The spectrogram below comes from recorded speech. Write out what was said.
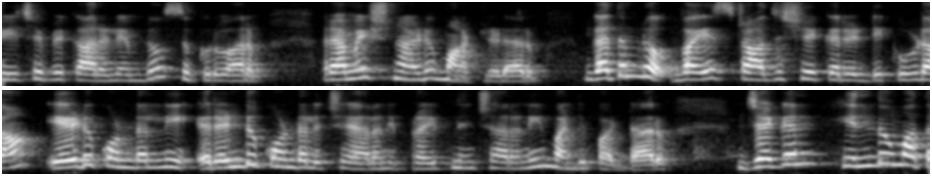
బీజేపీ కార్యాలయంలో శుక్రవారం రమేష్ నాయుడు మాట్లాడారు. గతంలో వైఎస్ రాజశేఖర రెడ్డి కూడా ఏడు కొండల్ని రెండు కొండలు చేయాలని ప్రయత్నించారని మండిపడ్డారు. జగన్ హిందూ మత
